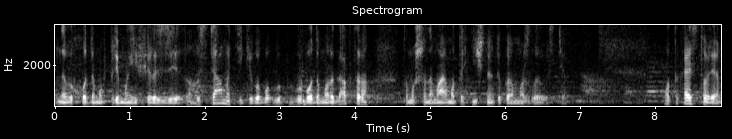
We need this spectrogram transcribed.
не виходимо в прямий ефір зі гостями, тільки виводимо редактора, тому що не маємо технічної такої можливості. От така історія.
